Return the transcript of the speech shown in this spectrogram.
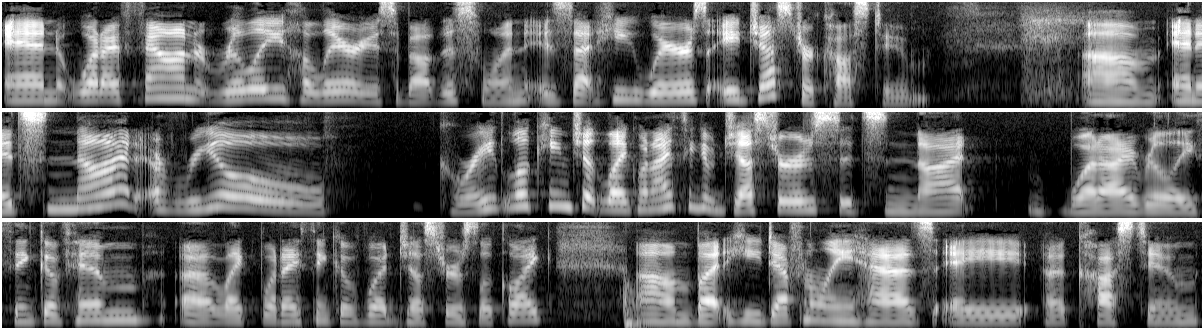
And what I found really hilarious about this one is that he wears a jester costume. Um, and it's not a real great looking like when I think of jesters, it's not what I really think of him, uh, like what I think of what jesters look like. Um, but he definitely has a, a costume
